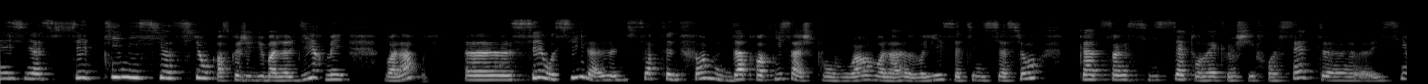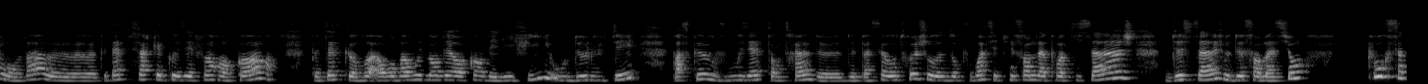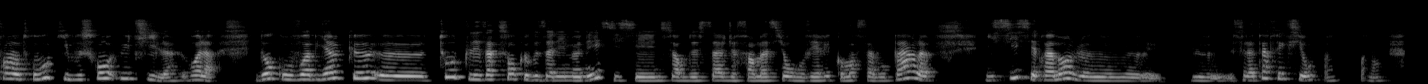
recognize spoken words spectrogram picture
initiation, parce que j'ai du mal à le dire, mais voilà, Heu, c'est aussi une certaine forme d'apprentissage pour vous, hein. Voilà, vous voyez cette initiation quatre, cinq, six, sept. on est avec le chiffre 7. heu, ici on va, heu, peut-être faire quelques efforts encore. Peut-être qu'on va vous demander encore des défis ou de lutter parce que vous êtes en train de passer à autre chose. Donc pour moi, c'est une forme d'apprentissage, de stage ou de formation pour certains d'entre vous qui vous seront utiles. Voilà. Donc on voit bien que euh, toutes les actions que vous allez mener, si c'est une sorte de stage de formation, vous verrez comment ça vous parle. Ici, c'est vraiment c'est la perfection. hein.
